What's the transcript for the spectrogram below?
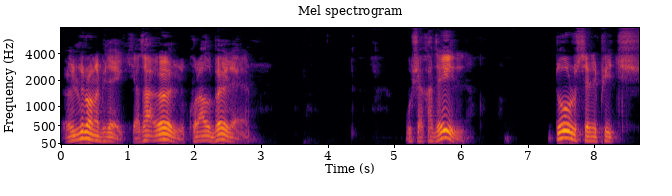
Öldür onu bilek ya da öl. Kural böyle. Bu şaka değil. Dur seni piç.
